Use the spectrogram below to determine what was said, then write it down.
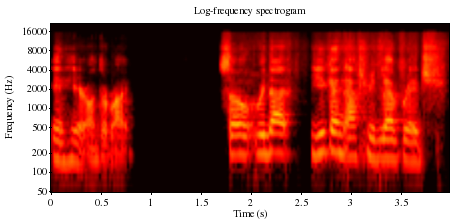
in here on the right. So with that, you can actually leverage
